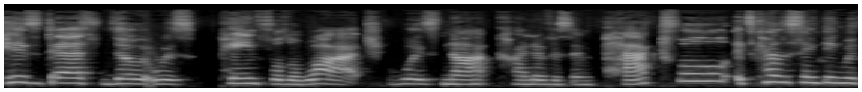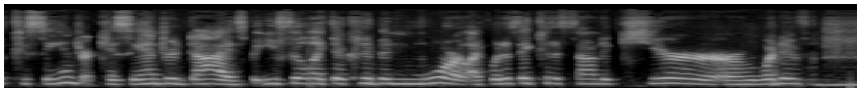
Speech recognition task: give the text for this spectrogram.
his death, though it was painful to watch, was not kind of as impactful. It's kind of the same thing with Cassandra. Cassandra dies, but you feel like there could have been more. Like, what if they could have found a cure? Or what if, mm-hmm.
